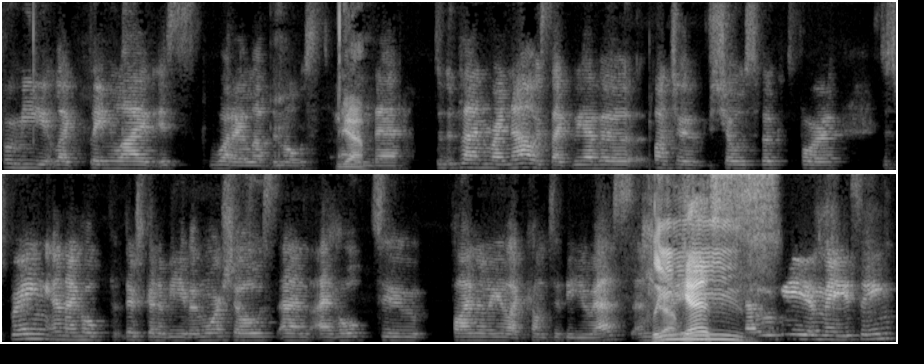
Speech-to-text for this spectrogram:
for me, like playing live is what I love the most. Yeah. And uh, so the plan right now is like we have a bunch of shows booked for the spring and I hope there's gonna be even more shows and I hope to finally like come to the US and Please. Yes. that would be amazing.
